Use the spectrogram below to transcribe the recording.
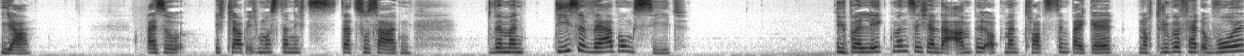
ja. Also, ich glaube, ich muss da nichts dazu sagen. Wenn man diese Werbung sieht, überlegt man sich an der Ampel, ob man trotzdem bei Gelb noch drüber fährt, obwohl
